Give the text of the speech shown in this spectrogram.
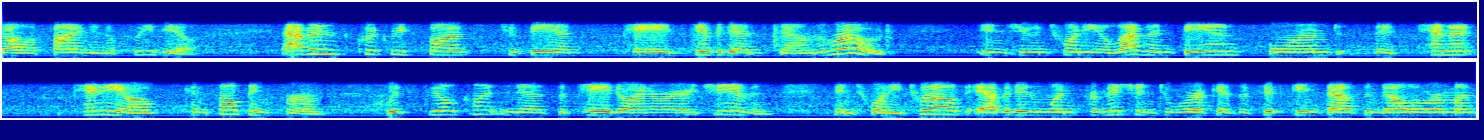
fine in a plea deal. Evans' quick response to Band paid dividends down the road. In June 2011, Band formed the Teneo consulting firm with Bill Clinton as the paid honorary chairman. In 2012, Abedin won permission to work as a $15,000 a month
